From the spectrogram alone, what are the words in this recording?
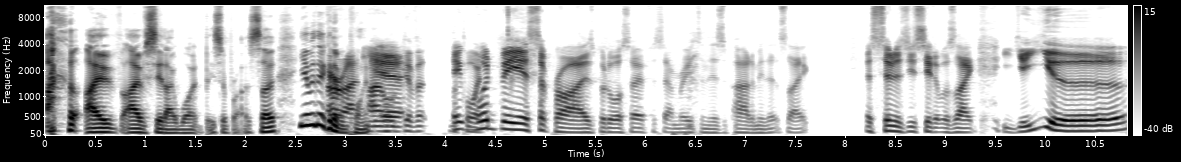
I've I've said I won't be surprised. So yeah, but that could All have right, a point. I Yeah. will give it the it point. would be a surprise, but also for some reason there's a part of me that's like, as soon as you said it was like, yeah, yeah.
